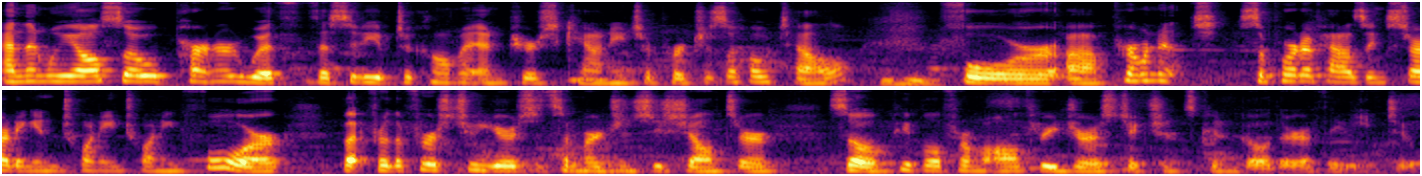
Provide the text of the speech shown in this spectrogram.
And then we also partnered with the city of Tacoma and Pierce County to purchase a hotel for uh, permanent supportive housing starting in 2024. But for the first two years, it's emergency shelter, so people from all three jurisdictions can go there if they need to.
